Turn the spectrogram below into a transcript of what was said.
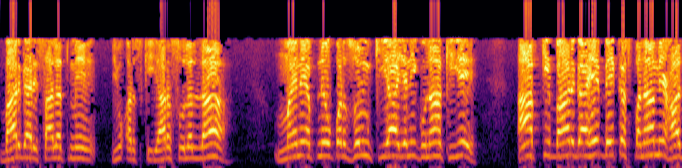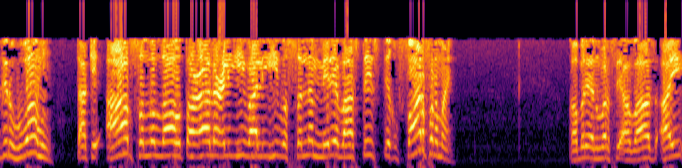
بارگاہ رسالت میں یوں عرض کی، یا رسول اللہ، میں نے اپنے اوپر ظلم کیا یعنی گناہ کیے، آپ کی بارگاہ بے کس پناہ میں حاضر ہوا ہوں؟ تاکہ آپ صلی اللہ تعالی علیہ ولیہ وسلم میرے واسطے استغفار فرمائیں۔ قبر انور سے آواز آئی،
